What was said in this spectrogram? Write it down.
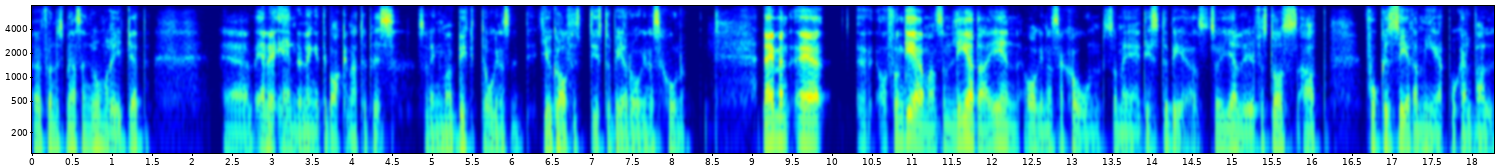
Det har funnits med sedan romarriket. Eh, eller ännu längre tillbaka naturligtvis. Så länge man byggt geografiskt distribuerade organisationer. Nej men eh, eh, fungerar man som ledare i en organisation som är distribuerad så gäller det förstås att fokusera mer på själva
